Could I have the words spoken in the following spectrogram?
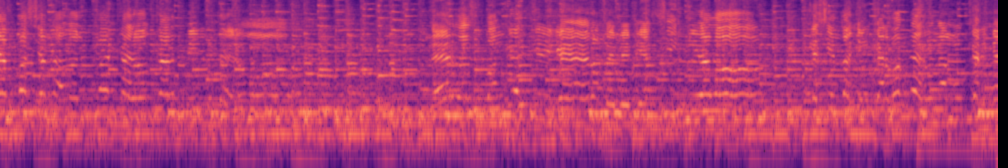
Vivía apasionado, el pájaro carpintero. Le respondió el me vivía sin cuidado, que siento yo un carbonero, una mujer me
